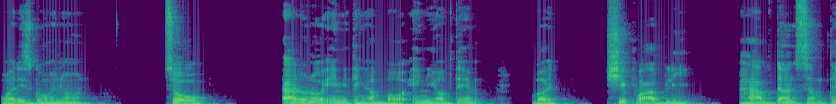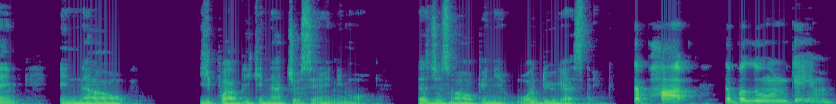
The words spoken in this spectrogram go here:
what is going on. So i don't know anything about any of them but she probably have done something and now he probably cannot trust her anymore. That's just my opinion. What do you guys think? The pop the balloon game,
